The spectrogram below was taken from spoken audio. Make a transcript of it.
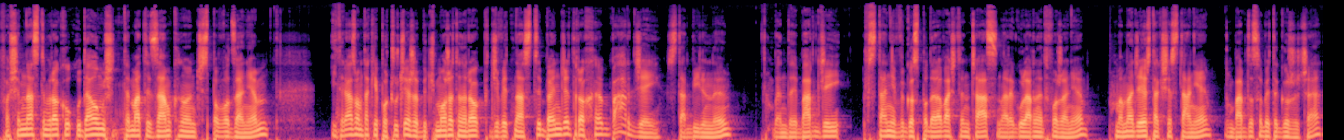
W 18 roku udało mi się tematy zamknąć z powodzeniem i teraz mam takie poczucie, że być może ten rok 19 będzie trochę bardziej stabilny. Będę bardziej w stanie wygospodarować ten czas na regularne tworzenie. Mam nadzieję, że tak się stanie. Bardzo sobie tego życzę.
